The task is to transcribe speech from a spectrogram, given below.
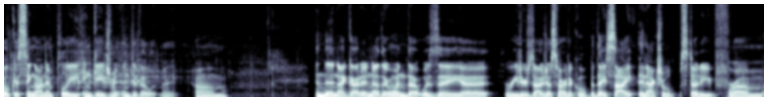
focusing on employee engagement and development. Um, and then I got another one that was a uh, Reader's Digest article, but they cite an actual study from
